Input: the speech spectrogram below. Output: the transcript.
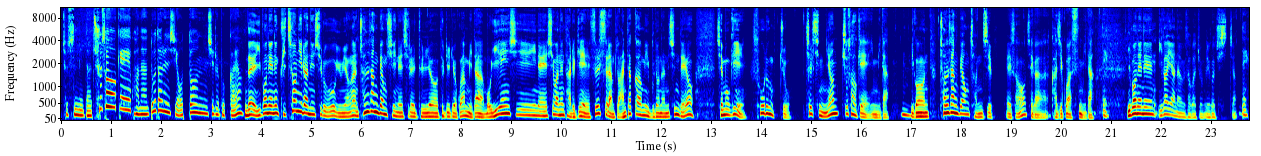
음. 좋습니다. 추석에 관한 또 다른 시 어떤 시를 볼까요? 네, 이번에는 귀천이라는 시로 유명한 천상병 시인의 시를 들려드리려고 합니다. 뭐 이혜인 시인의 시와는 다르게 쓸쓸함 또 안타까움이 묻어나는 시인데요. 제목이 소릉조 70년 추석에입니다. 음. 이건 천상병 전집 에서 제가 가지고 왔습니다. 네. 이번에는 이가희 아나운서가 좀 읽어주시죠. 네,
